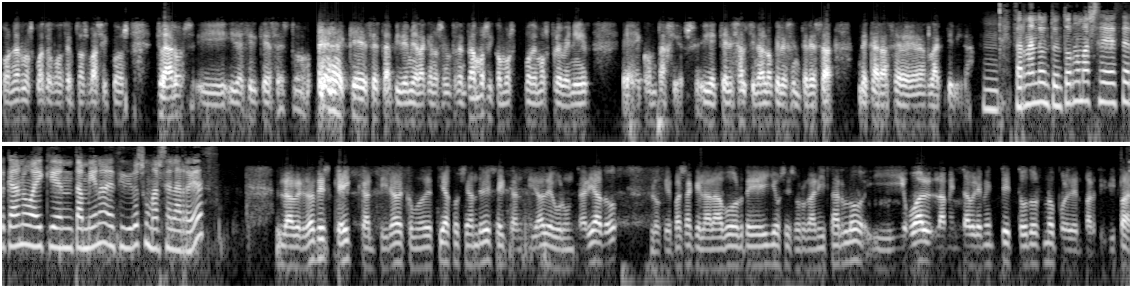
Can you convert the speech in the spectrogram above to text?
poner los cuatro conceptos básicos claros y, decir qué es esto, qué es esta epidemia a la que nos enfrentamos y cómo podemos prevenir eh, contagios. Y que es al final lo que les interesa de cara a hacer la actividad. Mm. Fernando, en tu entorno más eh, cercano hay quien también ha decidido decidido sumarse a la red? La verdad es que hay cantidad, como decía José Andrés, hay cantidad de voluntariado. Lo que pasa que la labor de ellos es organizarlo y igual, lamentablemente, todos no pueden participar.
